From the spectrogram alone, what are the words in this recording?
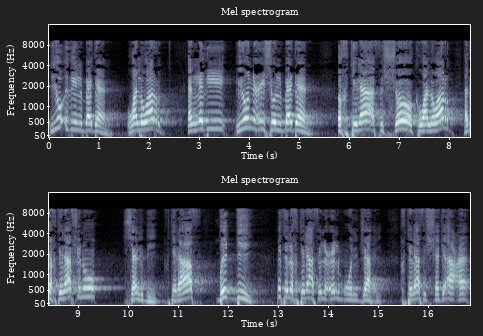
يؤذي البدن والورد الذي ينعش البدن. اختلاف الشوك والورد هذا اختلاف شنو؟ سلبي. اختلاف ضدي. مثل اختلاف العلم والجهل اختلاف الشجاعة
